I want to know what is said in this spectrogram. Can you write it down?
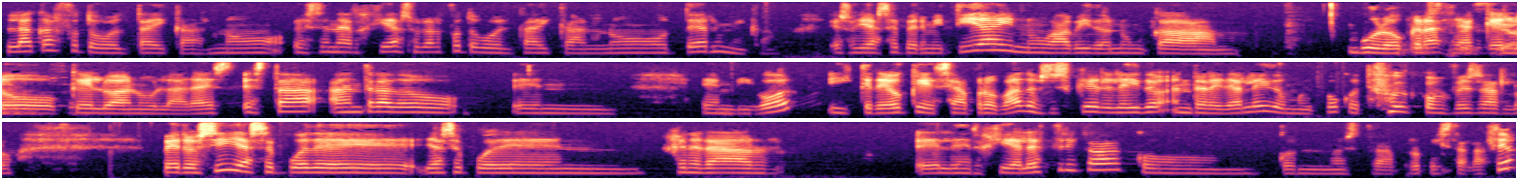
placas fotovoltaicas, no es energía solar fotovoltaica, no térmica. Eso ya se permitía y no ha habido nunca burocracia que lo que lo anulara. Es- Esta ha entrado en, en vigor y creo que se ha aprobado. Si es que he leído, en realidad he leído muy poco, tengo que confesarlo. Pero sí, ya se puede, ya se pueden generar energía eléctrica con, con nuestra propia instalación.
